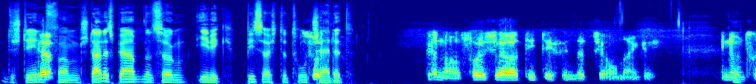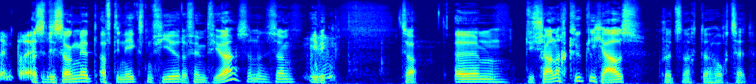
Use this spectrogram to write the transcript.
die stehen ja. vom Standesbeamten und sagen ewig, bis euch der Tod so. scheidet. So ist ja die Definition eigentlich in unserem Bereich. Also die sagen nicht auf die nächsten vier oder fünf Jahre, sondern die sagen mhm. ewig. So, ähm, die schauen auch glücklich aus, kurz nach der Hochzeit.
